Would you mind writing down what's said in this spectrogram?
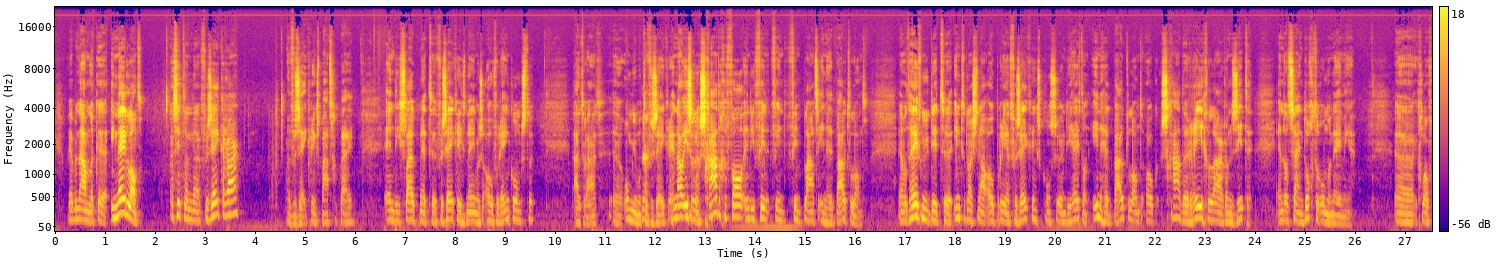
We hebben namelijk uh, in Nederland er zit een uh, verzekeraar, een verzekeringsmaatschappij. En die sluit met verzekeringsnemers overeenkomsten. Uiteraard, om iemand ja. te verzekeren. En nou is er een schadegeval en die vindt vind, vind plaats in het buitenland. En wat heeft nu dit uh, internationaal opererend verzekeringsconcern? Die heeft dan in het buitenland ook schaderegelaren zitten. En dat zijn dochterondernemingen. Uh, ik geloof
